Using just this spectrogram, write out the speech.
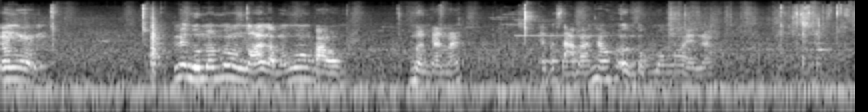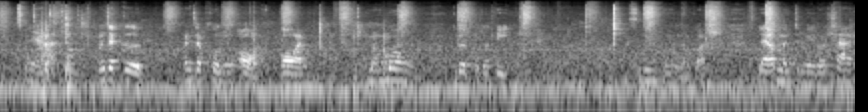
มันไม่รู้มะม่วงน้อยกับมะม่วงเบา เหมือนกันไหมในภาษาบ้านเท่าเขาเอิ่นบอกม่วงน้อยนะเนี่ยค่ะมันจะเกิดมันจะพ้นออกก่อนมะม่วงโดยปกติซึ่งพ้นออกก่อนแล้วมันจะมีรสชาติ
